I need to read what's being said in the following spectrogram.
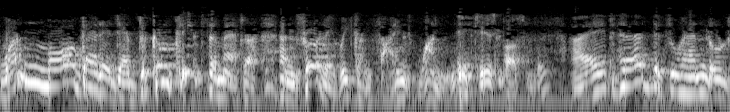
one more Garrideb to complete the matter, and surely we can find one. It is possible. I'd heard that you handled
